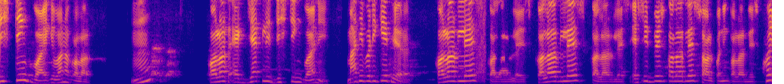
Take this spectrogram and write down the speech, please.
distinct भयो कि भन कलर कलर एक्ज्याक्टली डिस्टिङ्क भयो नि। माथिपट्टि के थियो हेर? Colourless colourless colourless colourless acid base colourless salt पनि कलरलेस खोइ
